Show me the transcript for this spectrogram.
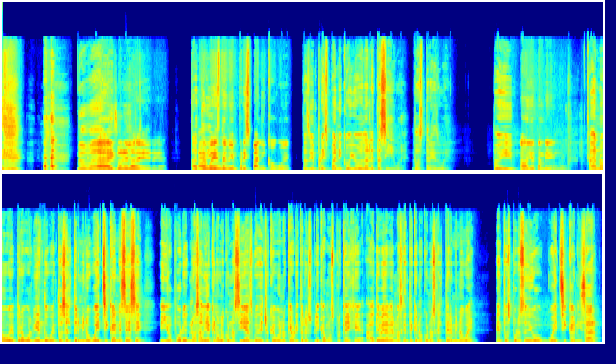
no mames. Ay, con la verga. Ah, ah güey, estoy bien prehispánico, güey. ¿Estás bien prehispánico? Yo, la neta, sí, güey. Dos, tres, güey. Estoy. No, yo también, güey. Ah, no, güey. Pero volviendo, güey. Entonces el término Weitsican es ese. Y yo por no sabía que no lo conocías, güey. De hecho, qué bueno que ahorita lo explicamos porque hay, ah, debe de haber más gente que no conozca el término, güey. Entonces por eso digo Weitsicanizar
